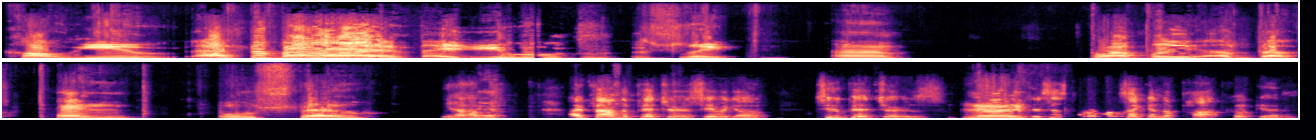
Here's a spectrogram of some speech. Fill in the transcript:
called you after my life and you sleep? Um, probably about ten or so. Yeah, I found the pictures. Here we go. Two pictures. Nice. This is what it looks like in the pot cooking.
